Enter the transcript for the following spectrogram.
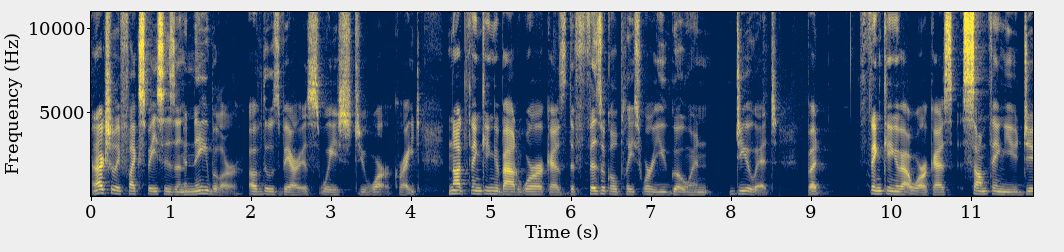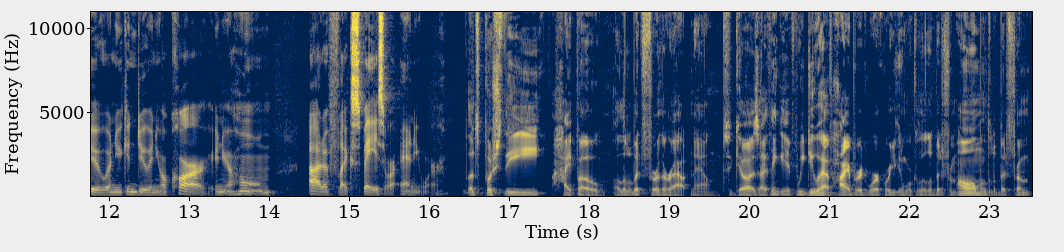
And actually, flex space is an enabler of those various ways to work, right? Not thinking about work as the physical place where you go and do it, but thinking about work as something you do and you can do in your car, in your home, out of flex space or anywhere. let's push the hypo a little bit further out now because I think if we do have hybrid work where you can work a little bit from home, a little bit from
